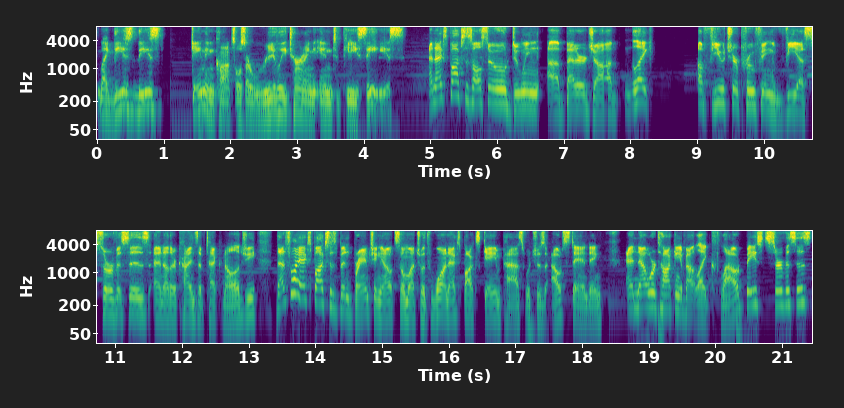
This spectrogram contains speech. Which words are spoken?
Like these these gaming consoles are really turning into PCs. And Xbox is also doing a better job, like a future proofing via services and other kinds of technology. That's why Xbox has been branching out so much with one Xbox Game Pass, which is outstanding. And now we're talking about like cloud based services.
